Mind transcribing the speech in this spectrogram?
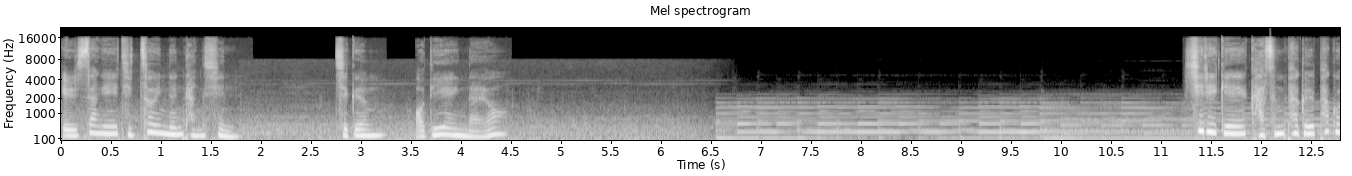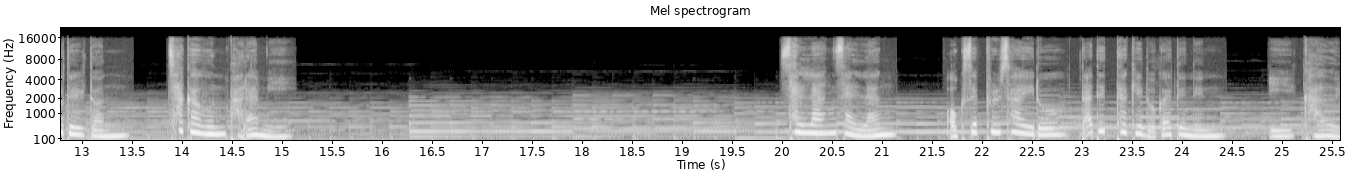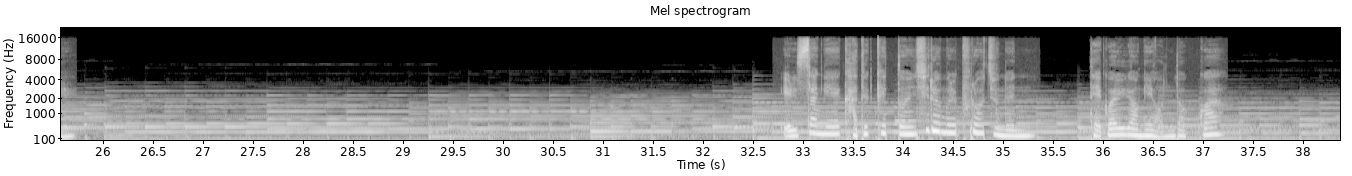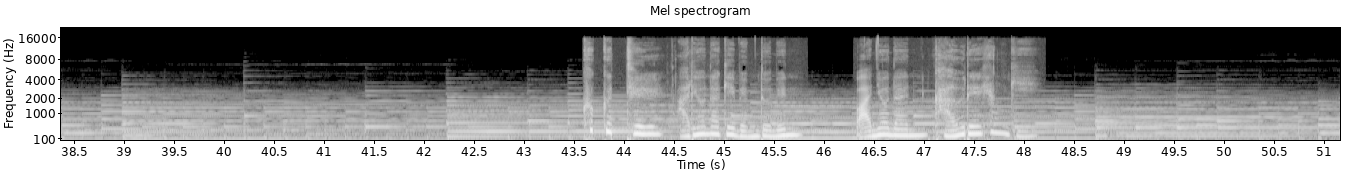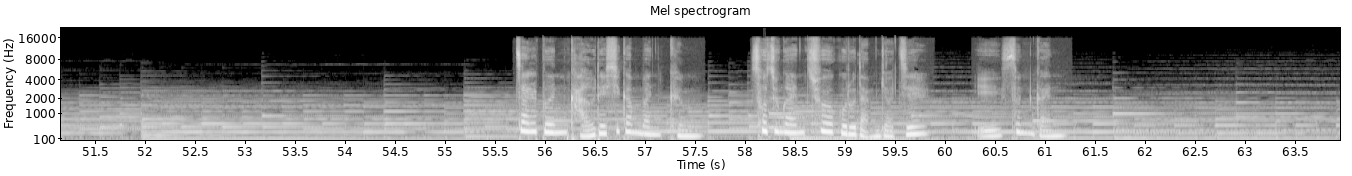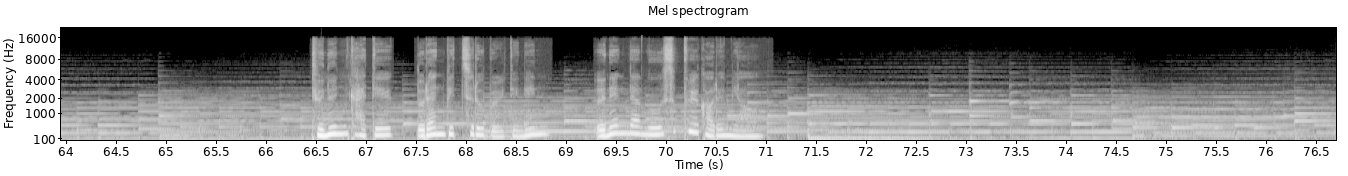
일상에 지쳐 있는 당신. 지금 어디에 있나요? 시리게 가슴팍을 파고들던 차가운 바람이 살랑살랑 억새풀 사이로 따뜻하게 녹아드는 이 가을. 일상에 가득했던 시름을 풀어주는 대관령의 언덕과 코끝을 아련하게 맴도는 완연한 가을의 향기. 짧은 가을의 시간만큼 소중한 추억으로 남겨질 이 순간. 두 눈 가득 노란 빛으로 물드는 은행나무 숲을 걸으며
